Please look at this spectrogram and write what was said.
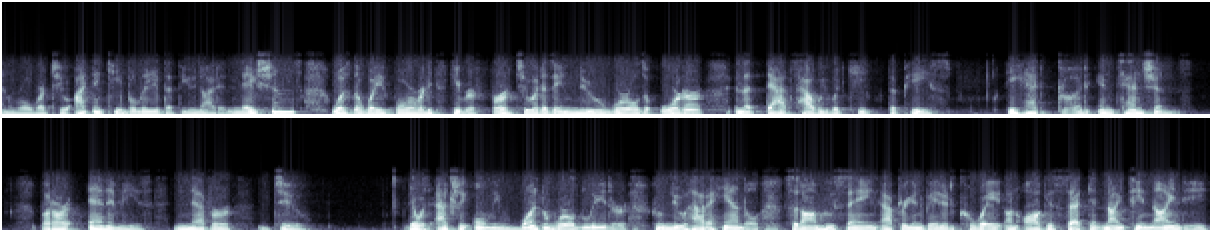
in World War II, I think he believed that the United Nations was the way forward. He referred to it as a new world order, and that that's how we would keep the peace. He had good intentions but our enemies never do. There was actually only one world leader who knew how to handle Saddam Hussein after he invaded Kuwait on August 2, 1990,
